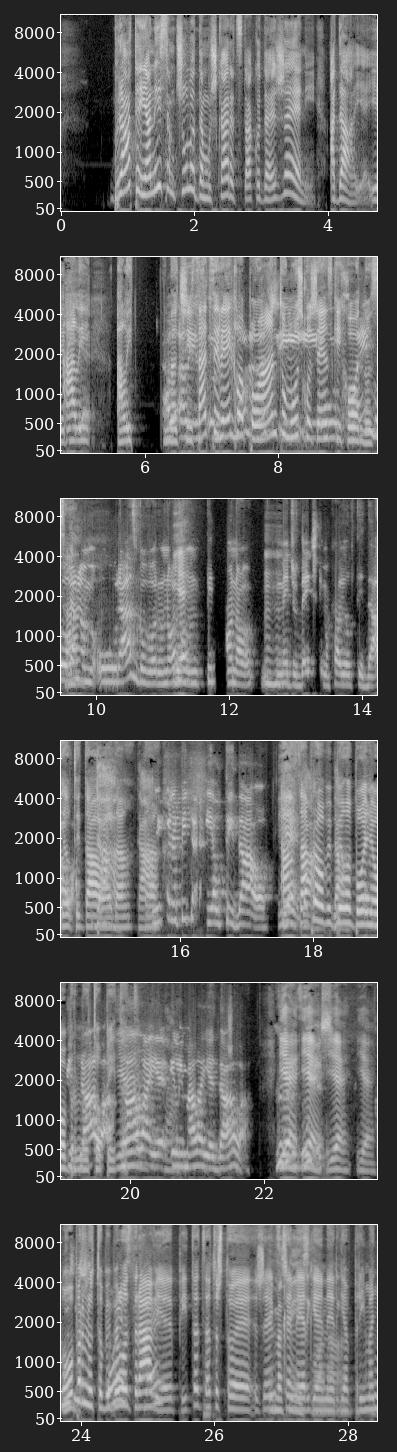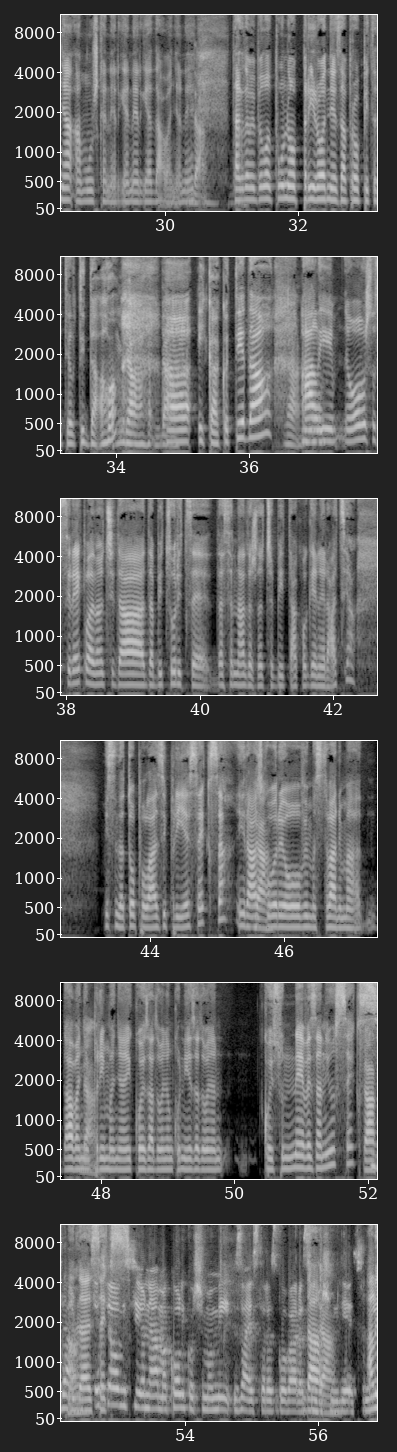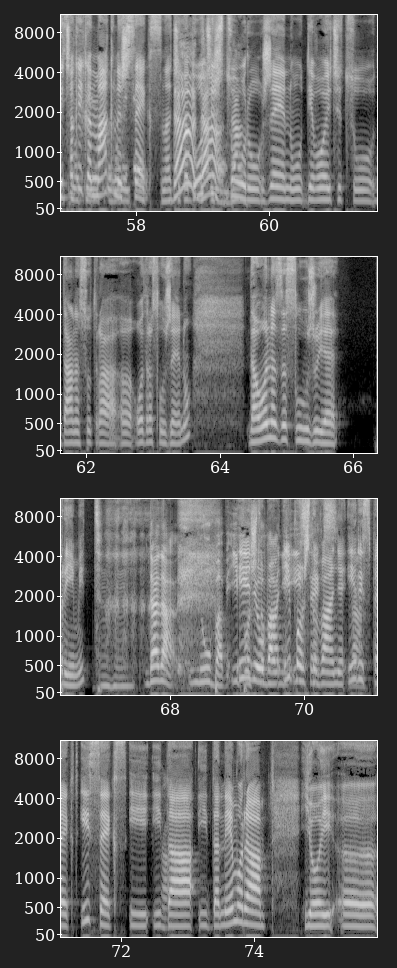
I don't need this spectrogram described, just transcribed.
Brate, ja nisam čula da muškarac tako daje ženi, a daje. Jer Ali, je. ali, znači Ali- sad si rekla poantu muško-ženskih odnosa. onom, u razgovoru, normalnom, pit- ono, Mhm. među dečkima, kao jel ti dala? Jel ti dao, Da, da. da. Niko ne pita jel ti dao? Je, Ali da, zapravo bi da. bilo bolje obrnuto pitanje. Mala je Da. ili mala je dala. Je, je, je, je. Obrnuto bi bilo zdravije pitat zato što je ženska smisla, energija da. energija primanja, a muška energija energija davanja, ne? Da, Tako da bi bilo puno prirodnije zapravo pitati jel ti dao Da, da. a, i kako ti je dao. Da. Ali ovo što si rekla, znači da, da bi curice, da se nadaš da će biti takva generacija, Mislim da to polazi prije seksa i razgovori o ovim stvarima davanja, Da. primanja i ko je zadovoljan, ko nije zadovoljan, koji su nevezani uz seks Tako i da je to seks... sve ovisi o nama, koliko ćemo mi zaista razgovarati Da. s našim djecom. Ali čak i kad makneš odgovorni. seks, znači Da, kad da, učiš da. curu, ženu, djevojčicu, danas sutra uh, odraslu ženu, da ona zaslužuje primit Da, da, ljubav i, i, poštovanje. ljubav, i poštovanje, i Da. respekt, i seks, i, i, da, i da ne mora joj uh,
